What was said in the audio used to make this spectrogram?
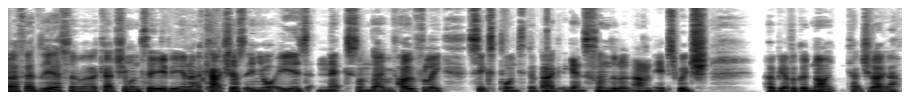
Perfect. Yeah. So uh, catch him on TV and uh, catch us in your ears next Sunday with hopefully six points in the bag against Sunderland and Ipswich. Hope you have a good night. Catch you later.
